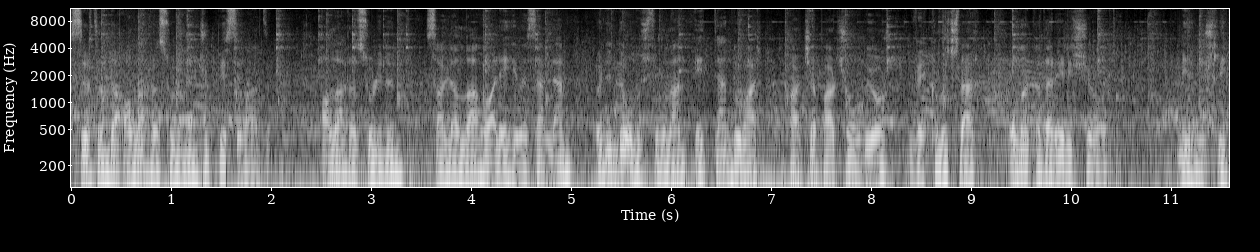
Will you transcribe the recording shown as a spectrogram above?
Sırtında Allah Resulü'nün cübbesi vardı. Allah Resulü'nün sallallahu aleyhi ve sellem önünde oluşturulan etten duvar parça parça oluyor ve kılıçlar ona kadar erişiyordu. Bir müşrik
